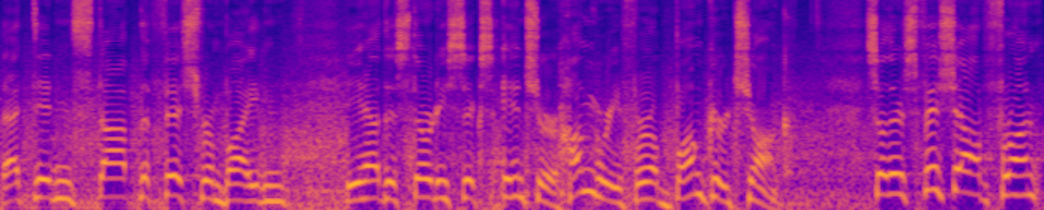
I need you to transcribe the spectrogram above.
That didn't stop the fish from biting. He had this 36 incher, hungry for a bunker chunk. So there's fish out front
